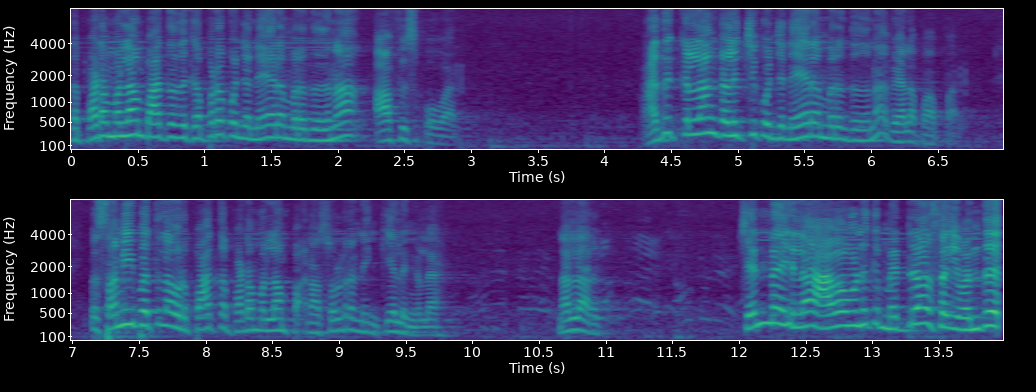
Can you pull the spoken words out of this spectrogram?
இந்த படமெல்லாம் பார்த்ததுக்கப்புறம் கொஞ்சம் நேரம் இருந்ததுன்னா ஆஃபீஸ் போவார். அதுக்கெல்லாம் கழித்து கொஞ்சம் நேரம் இருந்ததுன்னா வேலை பார்ப்பார். இப்போ சமீபத்தில் அவர் பார்த்த படமெல்லாம் பா- நான் சொல்கிறேன் நீங்கள் கேளுங்களேன். நல்லா இருக்கும். சென்னையில் அவனுக்கு மெட்ராஸை வந்து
